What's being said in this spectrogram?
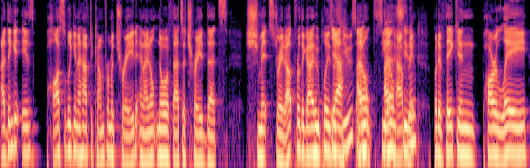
I think it is possibly going to have to come from a trade, and I don't know if that's a trade that's Schmidt straight up for the guy who plays Yeah, with Hughes. I I, don't- don't see that don't see happening. that. But if they can parlay,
